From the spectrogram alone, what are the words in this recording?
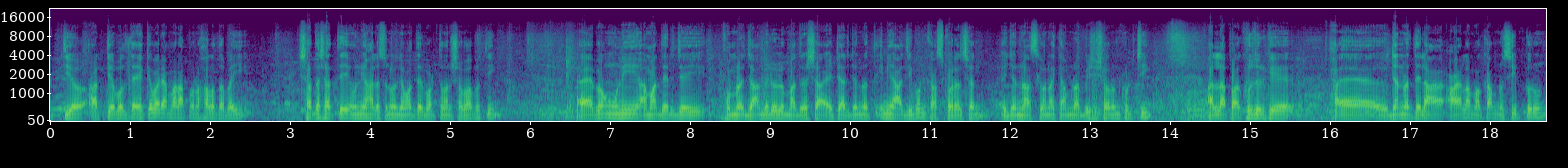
আত্মীয় আত্মীয় বলতে একেবারে আমার আপন খালতা ভাই। সাথে সাথে উনি হালসুনুল জামাতের বর্তমান সভাপতি। এবং উনি আমাদের যেই হোমরা জামিলুল মাদ্রাসা, এটার জন্য তিনি আজীবন কাজ করেছেন। এই জন্য আজকে ওনাকে আমরা বেশি স্মরণ করছি। আল্লাহ পাক হুজুরকে আহ, জান্নাতের আ- আলা মাকাম নসিব করুন।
